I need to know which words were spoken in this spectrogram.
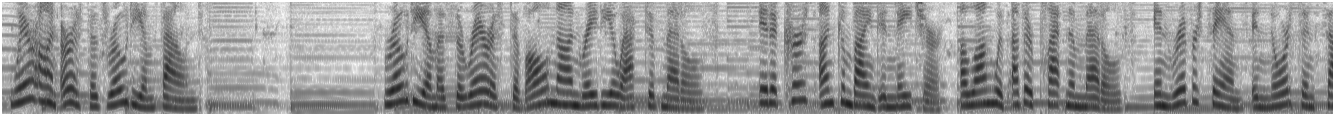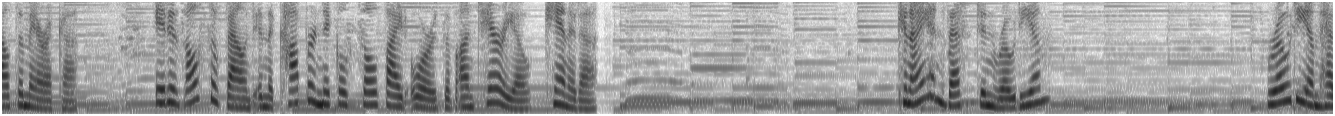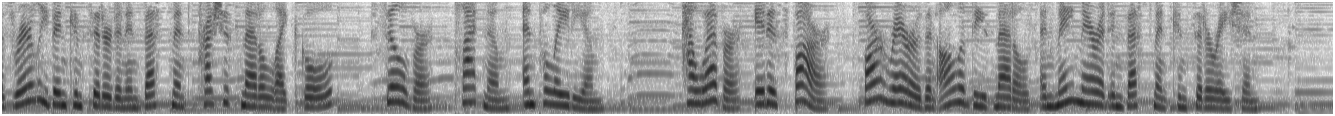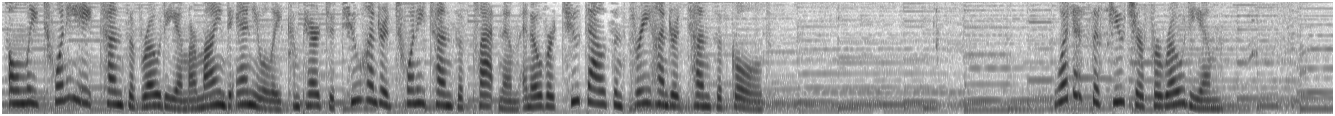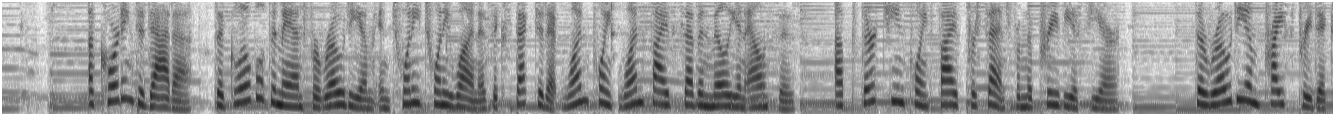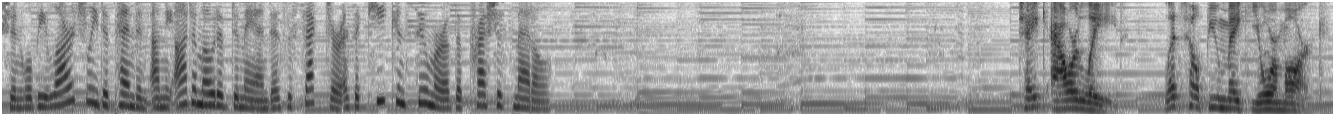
Where on earth is rhodium found? Rhodium is the rarest of all non-radioactive metals. It occurs uncombined in nature, along with other platinum metals, in river sands in North and South America. It is also found in the copper-nickel sulfide ores of Ontario, Canada. Can I invest in rhodium? Rhodium has rarely been considered an investment precious metal like gold, silver, platinum, and palladium. However, it is far, far rarer than all of these metals and may merit investment consideration. Only 28 tons of rhodium are mined annually compared to 220 tons of platinum and over 2,300 tons of gold. What is the future for rhodium? According to data, the global demand for rhodium in 2021 is expected at 1.157 million ounces, up 13.5% from the previous year. The rhodium price prediction will be largely dependent on the automotive demand as the sector is a key consumer of the precious metal. Take our lead. Let's help you make your mark.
